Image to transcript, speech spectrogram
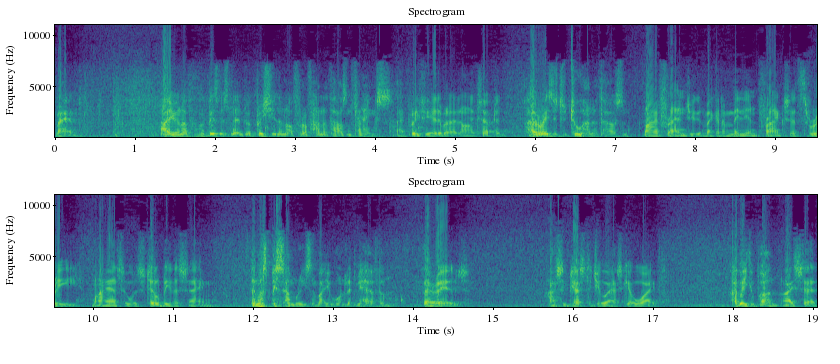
businessman. Are you enough of a businessman to appreciate an offer of 100,000 francs? I appreciate it, but I don't accept it. I'll raise it to 200,000. My friend, you could make it a million francs or three. My answer would still be the same. There must be some reason why you won't let me have them. There is. I suggest that you ask your wife. I beg your pardon? I said,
